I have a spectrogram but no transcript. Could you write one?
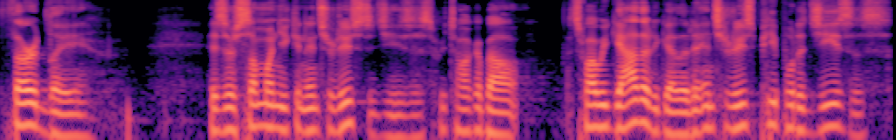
Thirdly, is there someone you can introduce to Jesus? We talk about, that's why we gather together, to introduce people to Jesus.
